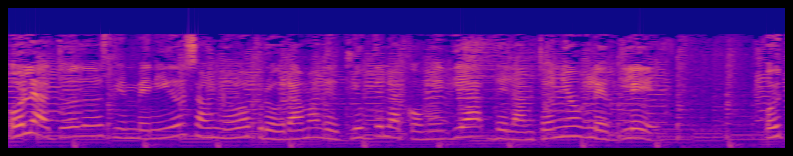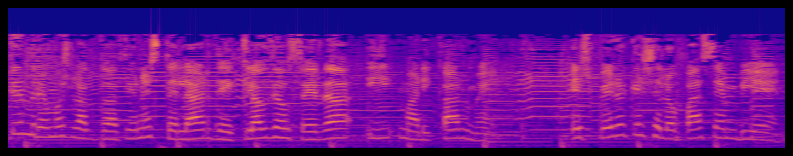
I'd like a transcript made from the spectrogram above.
Hola a todos, bienvenidos a un nuevo programa del Club de la Comedia del Antonio Gleb Gleb. Hoy tendremos la actuación estelar de Claudia Uceda y Mari Carmen. Espero que se lo pasen bien.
